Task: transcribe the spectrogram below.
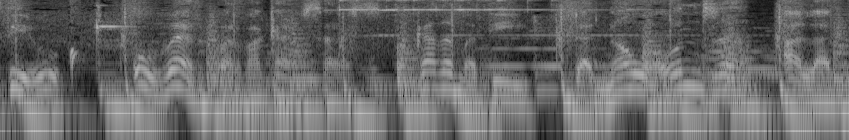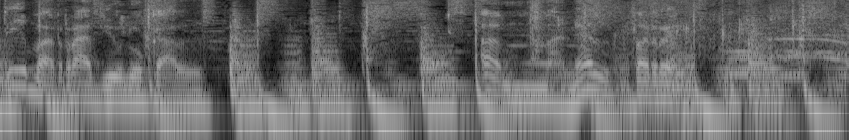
l'estiu, obert per vacances. Cada matí, de 9 a 11, a la teva ràdio local. Amb Manel Ferrer.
